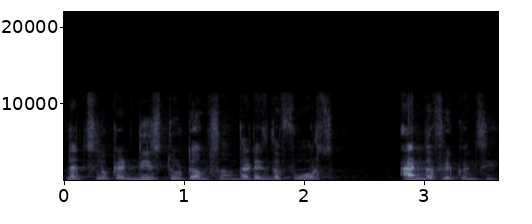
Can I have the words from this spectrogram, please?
let us look at these two terms now that is the force and the frequency.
